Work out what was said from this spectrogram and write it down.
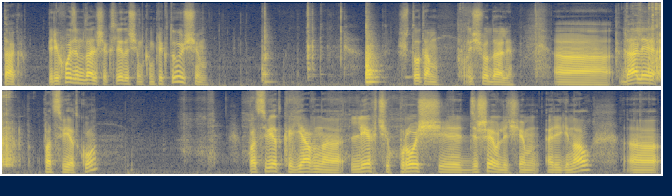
Так, переходим дальше к следующим комплектующим. Что там еще дали? Э, дали подсветку Подсветка явно легче, проще, дешевле, чем оригинал. А,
